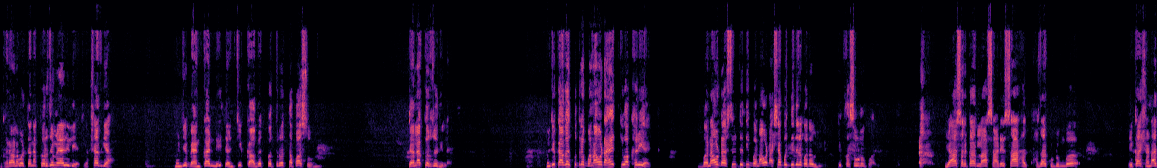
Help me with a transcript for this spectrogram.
घरांवर त्यांना कर्ज मिळालेली आहे लक्षात घ्या. म्हणजे बँकांनी त्यांची कागदपत्र तपासून त्यांना कर्ज दिलंय. म्हणजे कागदपत्र बनावट आहेत किंवा खरी आहेत? बनावट असतील तर ती बनावट अशा पद्धतीने बनवली की फसवणूक व्हावी. या सरकारला साडेसहा हजार कुटुंब एका क्षणात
